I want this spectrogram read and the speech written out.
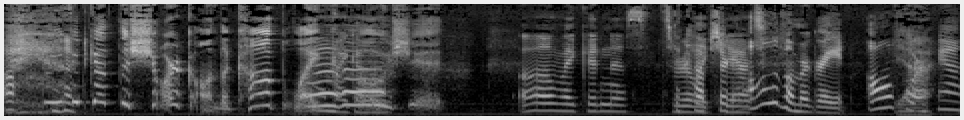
They even got the shark on the cup. Like, Oh my God. oh shit. Oh my goodness, it's The really cups cute. are all of them are great. All four. Yeah. Yeah.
